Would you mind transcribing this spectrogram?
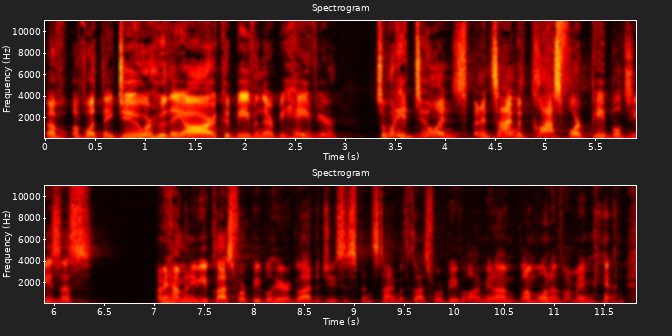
of, of what they do or who they are. It could be even their behavior. So, what are you doing spending time with class four people, Jesus? I mean, how many of you class four people here are glad that Jesus spends time with class four people? I mean, I'm, I'm one of them, amen.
